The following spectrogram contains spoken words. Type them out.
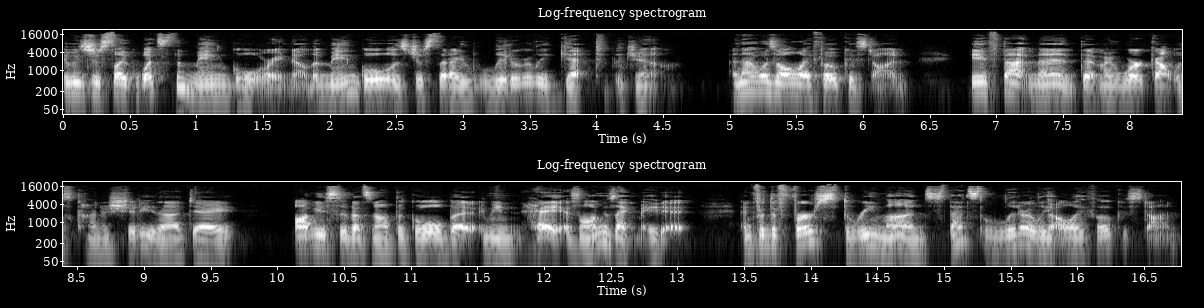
It was just like what's the main goal right now? The main goal is just that I literally get to the gym. And that was all I focused on. If that meant that my workout was kind of shitty that day, obviously that's not the goal, but I mean, hey, as long as I made it. And for the first three months, that's literally all I focused on.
